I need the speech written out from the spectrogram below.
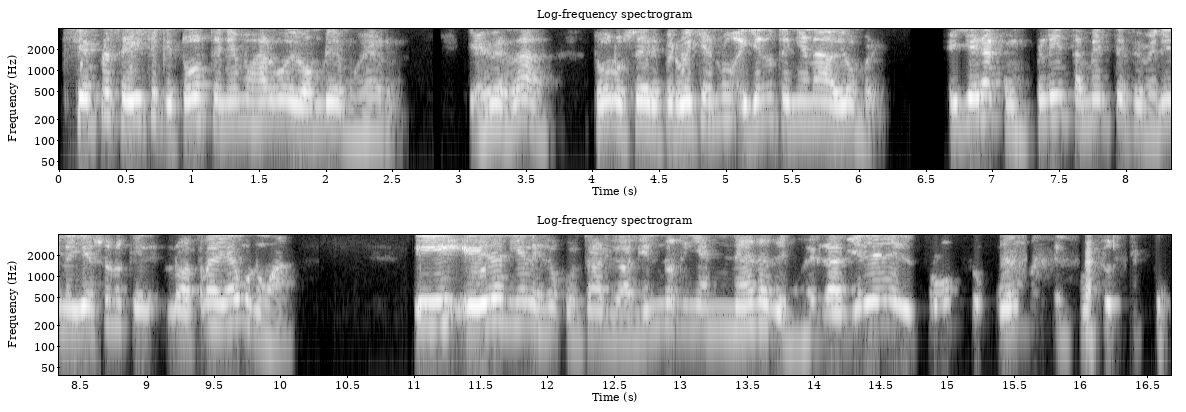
siempre se dice que todos tenemos algo de hombre y de mujer, que es verdad, todos los seres, pero ella no, ella no tenía nada de hombre. Ella era completamente femenina y eso es lo que lo atrae a uno más. Y, y, Daniel es lo contrario. Daniel no tenía nada de mujer. Daniel era el propio hombre, el propio tipo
